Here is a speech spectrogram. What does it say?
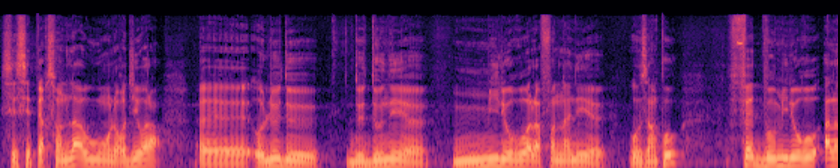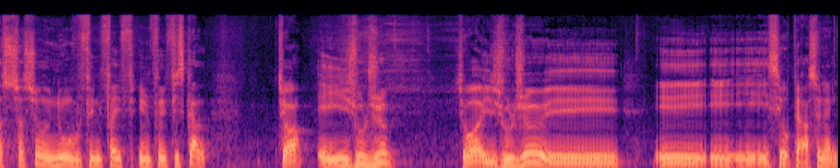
C'est ces personnes-là où on leur dit voilà, au lieu de, de donner euh, 1000 euros à la fin de l'année euh, aux impôts, faites vos 1000 euros à l'association et nous on vous fait une feuille, une feuille fiscale. Tu vois? Et ils jouent le jeu. Tu vois, ils jouent le jeu et, et, et- et c'est opérationnel.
